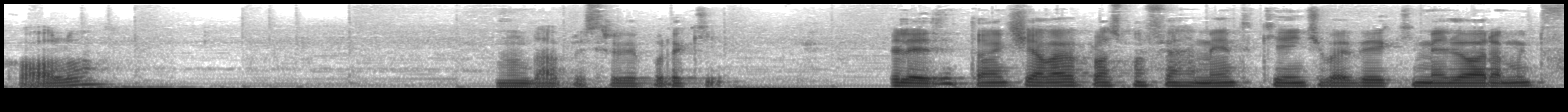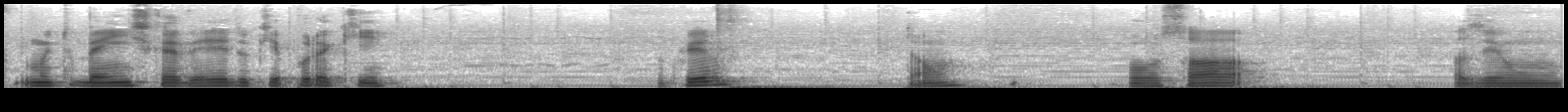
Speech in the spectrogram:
color. Não dá para escrever por aqui. Beleza, então a gente já vai para a próxima ferramenta que a gente vai ver que melhora muito, muito bem escrever do que por aqui. Tranquilo? Então, vou só fazer um,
